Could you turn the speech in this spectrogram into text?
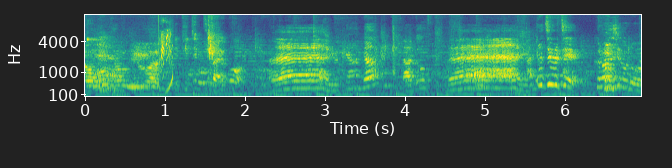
재밌네 뒤집지 말고 에 이렇게 하면 나도 에 그렇지 그렇지 그런 식으로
